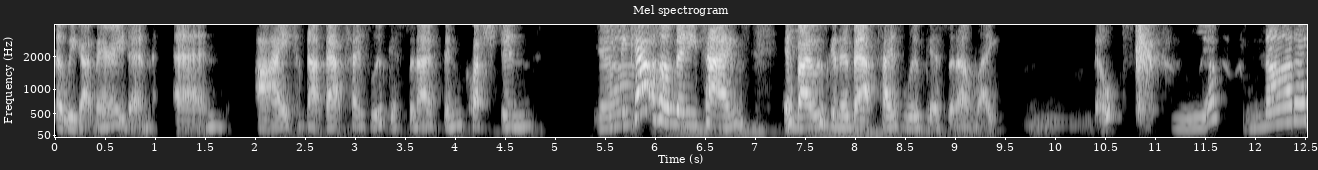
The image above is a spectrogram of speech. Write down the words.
that we got married in and i have not baptized lucas and i've been questioned you yeah. can count how many times if i was going to baptize lucas and i'm like nope Yep. Not a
